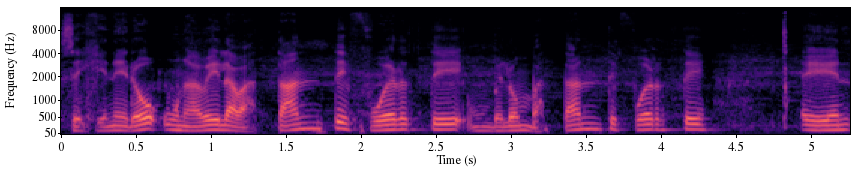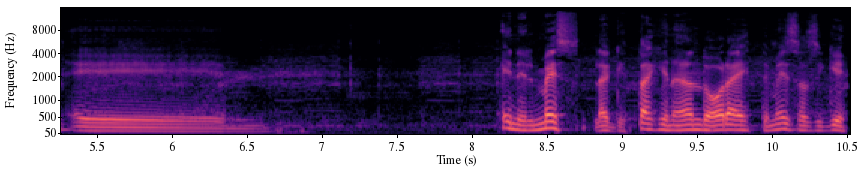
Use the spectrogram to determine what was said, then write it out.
Se generó una vela bastante fuerte, un velón bastante fuerte en, eh, en el mes, la que está generando ahora este mes. Así que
